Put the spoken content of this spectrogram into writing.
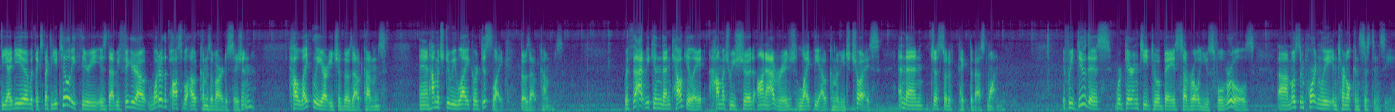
The idea with expected utility theory is that we figure out what are the possible outcomes of our decision, how likely are each of those outcomes, and how much do we like or dislike those outcomes. With that, we can then calculate how much we should, on average, like the outcome of each choice, and then just sort of pick the best one. If we do this, we're guaranteed to obey several useful rules, uh, most importantly, internal consistency.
